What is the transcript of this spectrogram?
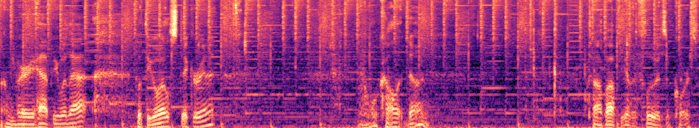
I'm very happy with that. Put the oil sticker in it, and we'll call it done. Top off the other fluids, of course.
